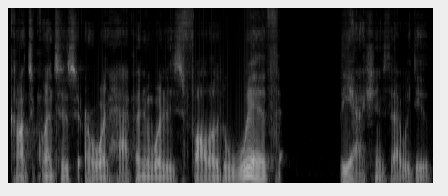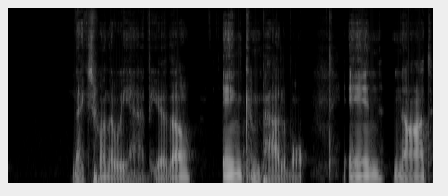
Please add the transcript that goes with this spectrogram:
consequences are what happened, what is followed with the actions that we do. Next one that we have here, though, incompatible. In, not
